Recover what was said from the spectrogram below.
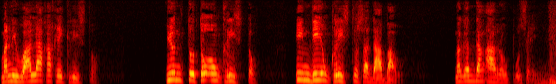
Maniwala ka kay Kristo yung totoong Kristo, hindi yung Kristo sa Davao. Magandang araw po sa inyo.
